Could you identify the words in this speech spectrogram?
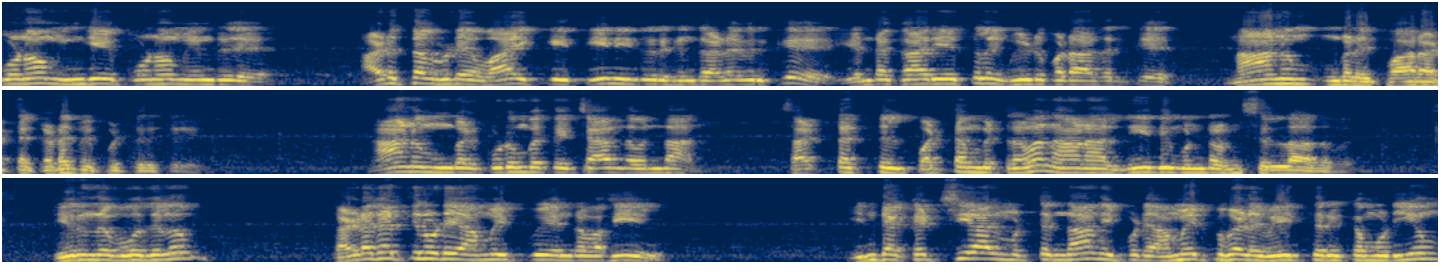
போனோம் இங்கே போனோம் என்று அடுத்தவருடைய வாய்க்கு தீனி தருகின்ற அளவிற்கு எந்த காரியத்திலும் ஈடுபடாதற்கு நானும் உங்களை பாராட்ட கடமைப்பட்டிருக்கிறேன். நானும் உங்கள் குடும்பத்தை சார்ந்தவன் தான். சட்டத்தில் பட்டம் பெற்றவன் ஆனால் நீதிமன்றம் செல்லாதவன். இருந்த போதிலும் கழகத்தினுடைய அமைப்பு என்ற வகையில் இந்த கட்சியால் மட்டும்தான் இப்படி அமைப்புகளை வைத்திருக்க முடியும்.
